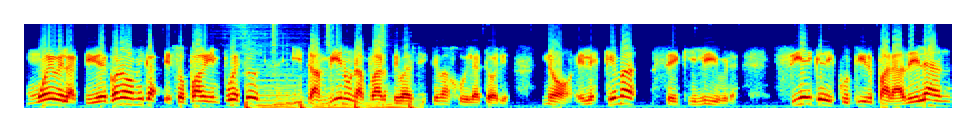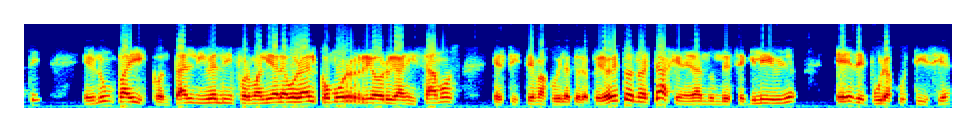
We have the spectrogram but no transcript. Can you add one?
mueve la actividad económica, eso paga impuestos y también una parte va al sistema jubilatorio. No, el esquema se equilibra. Sí hay que discutir para adelante en un país con tal nivel de informalidad laboral cómo reorganizamos el sistema jubilatorio. Pero esto no está generando un desequilibrio, es de pura justicia.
